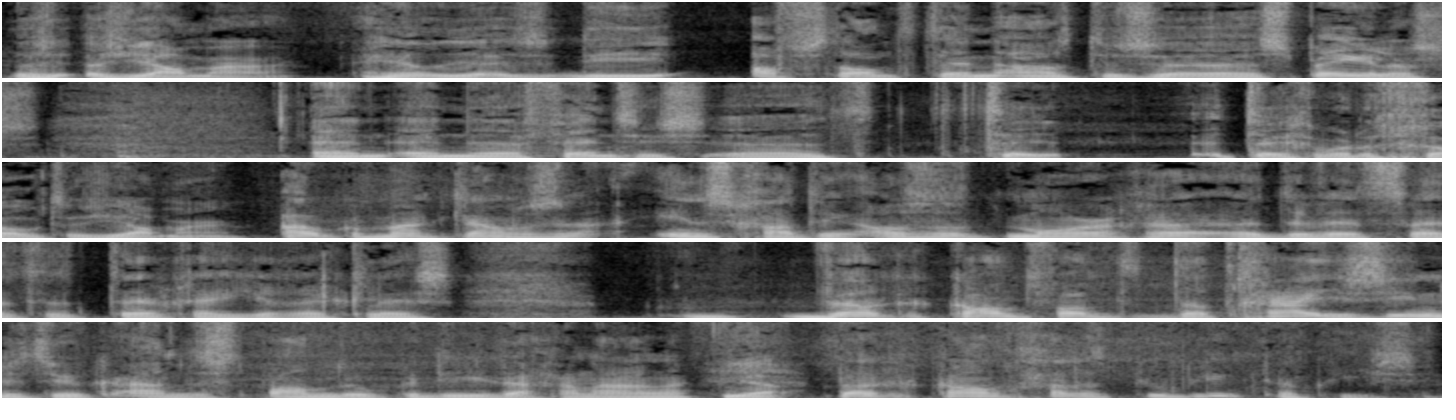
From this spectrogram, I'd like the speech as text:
dat, is, dat is jammer. Heel, die afstand ten aanzien tussen eh, spelers en, en eh, fans is eh, te- tegenwoordig groot. Is jammer. Auke, maak nou eens een inschatting. Als het morgen eh, de wedstrijd tegen Heracles... Welke kant, want dat ga je zien natuurlijk aan de spandoeken die daar gaan hangen. Ja. Welke kant gaat het publiek nou kiezen?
